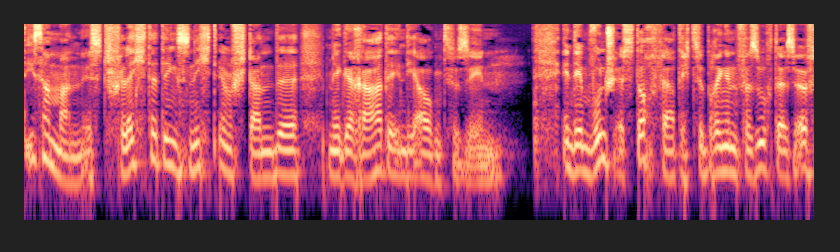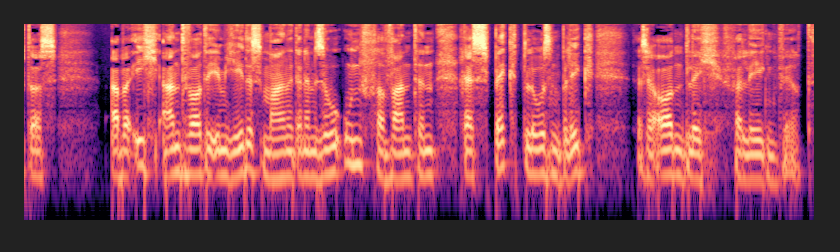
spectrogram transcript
Dieser Mann ist schlechterdings nicht imstande, mir gerade in die Augen zu sehen. In dem Wunsch, es doch fertig zu bringen, versucht er es öfters, aber ich antworte ihm jedes Mal mit einem so unverwandten, respektlosen Blick, dass er ordentlich verlegen wird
